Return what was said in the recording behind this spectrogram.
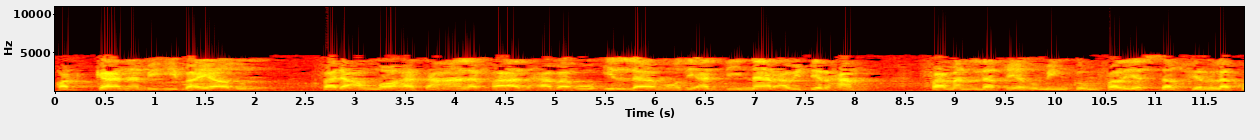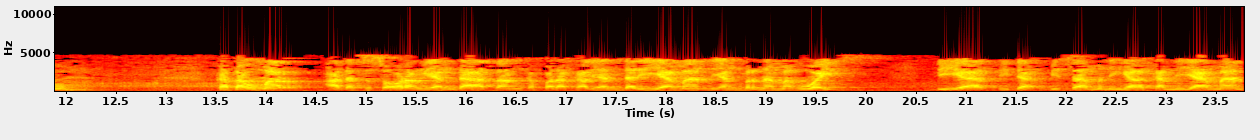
Qad kana bihi bayadun fada'a Allah Ta'ala fa'adhabahu illa mudi'ad dinar awi dirham." faman laqiyahu minkum falyastaghfir lakum. Kata Umar, ada seseorang yang datang kepada kalian dari Yaman yang bernama Uwais. Dia tidak bisa meninggalkan Yaman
